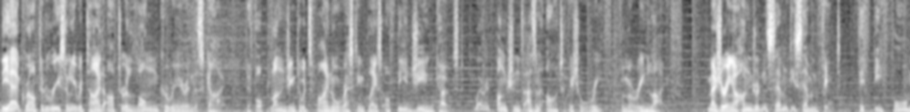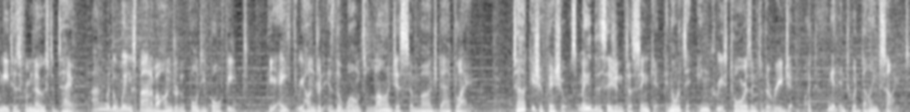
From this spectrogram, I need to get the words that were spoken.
The aircraft had recently retired after a long career in the sky, before plunging to its final resting place off the Aegean coast, where it functions as an artificial reef for marine life. Measuring 177 feet, 54 meters from nose to tail, and with a wingspan of 144 feet, the A300 is the world's largest submerged airplane. Turkish officials made the decision to sink it in order to increase tourism to the region by turning it into a dive site.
